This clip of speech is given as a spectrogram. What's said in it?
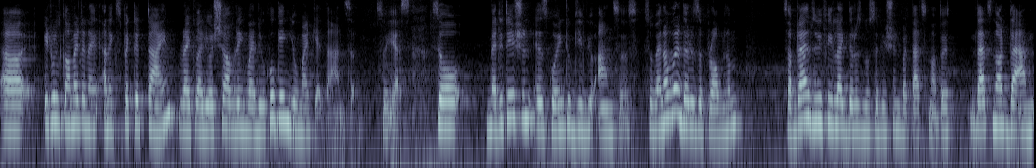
uh, it will come at an unexpected time right? While you're showering while you're cooking you might get the answer. So yes. So meditation is going to give you answers. So whenever there is a problem sometimes we feel like there is no solution but that's not the that's not the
